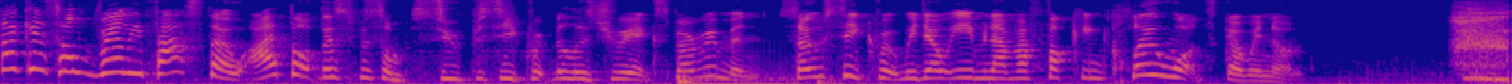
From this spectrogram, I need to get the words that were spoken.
that gets old really fast though. I thought this was some super secret military experiment. So secret we don't even have a fucking clue what's going on.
